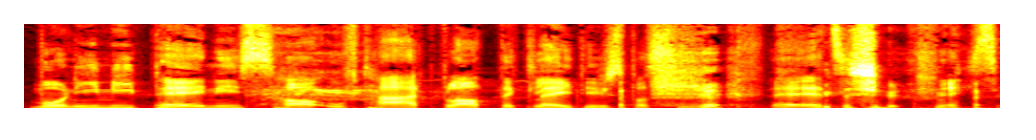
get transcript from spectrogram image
Wo ich meinen Penis habe auf die Herdplatte gelegt, ist es passiert. Jetzt ist es.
